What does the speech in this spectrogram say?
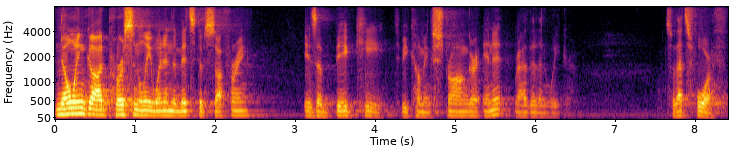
Knowing God personally when in the midst of suffering is a big key to becoming stronger in it rather than weaker. So that's fourth.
